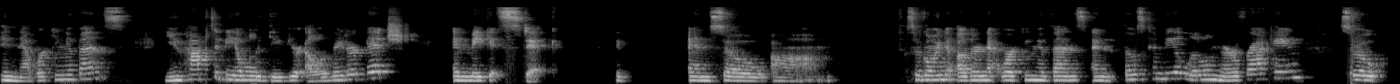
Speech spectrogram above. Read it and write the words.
in networking events. You have to be able to give your elevator pitch and make it stick. And so, um, so going to other networking events, and those can be a little nerve wracking. So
